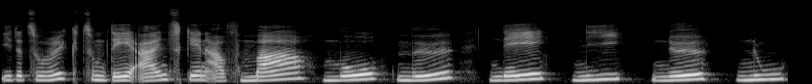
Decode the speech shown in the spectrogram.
wieder zurück zum D1 gehen auf Ma, Mo, Mö, Ne, Ni, Nö, Nu,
